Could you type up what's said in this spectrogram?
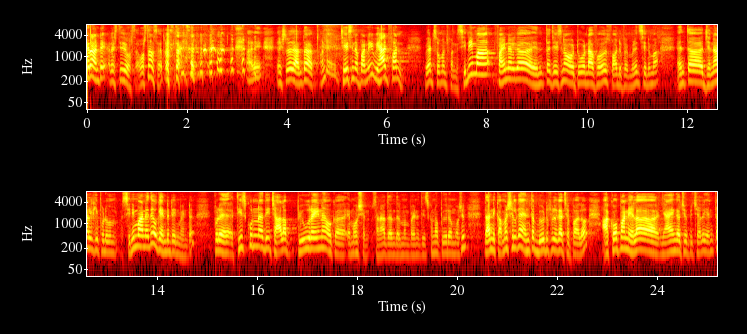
ఏరా అంటే రెస్ట్ తీసి వస్తా వస్తాం సార్ వస్తాం సార్. అని నెక్స్ట్ రోజు అంతా అంటే చేసిన పని we had fun had so much fun సినిమా ఫైనల్గా ఎంత చేసినా ఒక two and half hours forty five minutes సినిమా ఎంత జనాలకి ఇప్పుడు సినిమా అనేది ఒక ఎంటర్టైన్మెంట్ ఇప్పుడు eh, తీసుకున్నది చాలా ప్యూర్ అయిన ఒక ఎమోషన్ సనాతన ధర్మం పైన తీసుకున్న ప్యూర్ ఎమోషన్ దాన్ని కమర్షియల్గా ఎంత బ్యూటిఫుల్గా చెప్పాలో ఆ కోపాన్ని ఎలా న్యాయంగా చూపించాలో ఎంత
